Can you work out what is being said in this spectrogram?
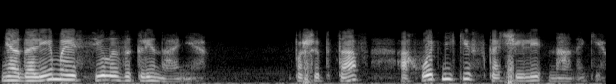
неодолимая сила заклинания. Пошептав, охотники вскочили на ноги.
